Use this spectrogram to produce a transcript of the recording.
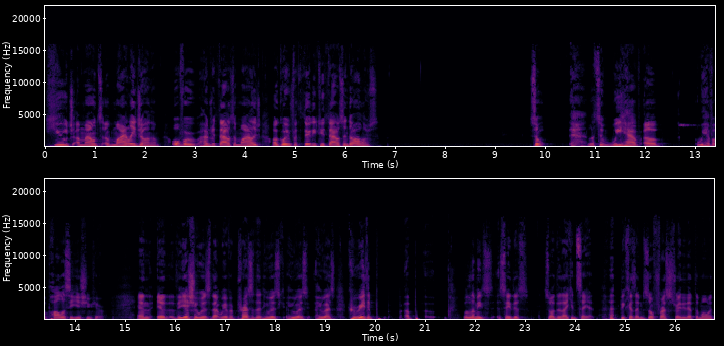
huge amounts of mileage on them, over 100,000 mileage, are going for $32,000. So, listen, we have a we have a policy issue here. And the issue is that we have a president who has who has who has created. A, well, let me say this so that I can say it because I'm so frustrated at the moment.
